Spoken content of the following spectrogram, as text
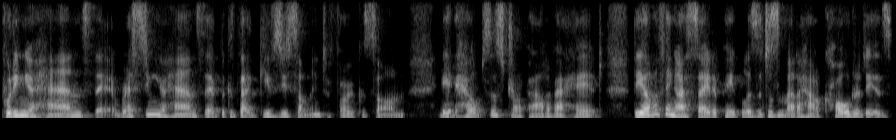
putting your hands there, resting your hands there, because that gives you something to focus on, it mm-hmm. helps us drop out of our head. The other thing I say to people is it doesn't matter how cold it is,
